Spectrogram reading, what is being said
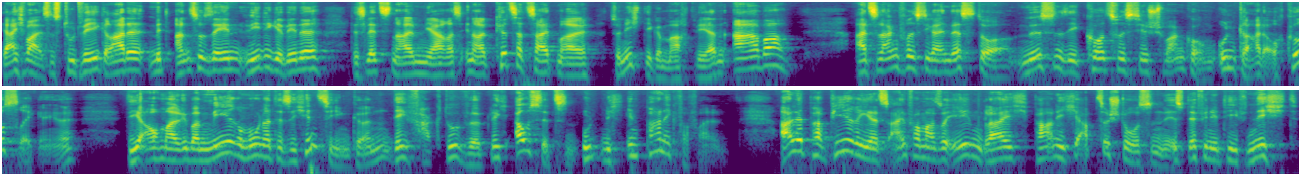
Ja, ich weiß, es tut weh, gerade mit anzusehen, wie die Gewinne des letzten halben Jahres innerhalb kürzer Zeit mal zunichte gemacht werden. Aber als langfristiger Investor müssen Sie kurzfristige Schwankungen und gerade auch Kursrückgänge, die auch mal über mehrere Monate sich hinziehen können, de facto wirklich aussitzen und nicht in Panik verfallen. Alle Papiere jetzt einfach mal so eben gleich panisch abzustoßen, ist definitiv nicht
